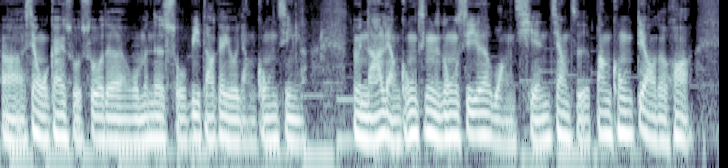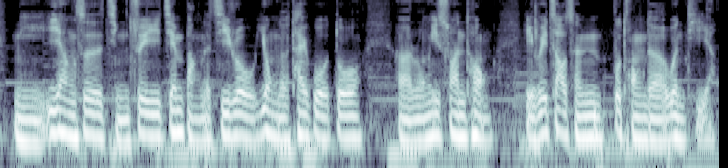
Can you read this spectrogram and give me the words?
呃，像我刚才所说的，我们的手臂大概有两公斤啊，你拿两公斤的东西往前这样子半空掉的话，你一样是颈椎、肩膀的肌肉用的太过多，呃，容易酸痛，也会造成不同的问题啊。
